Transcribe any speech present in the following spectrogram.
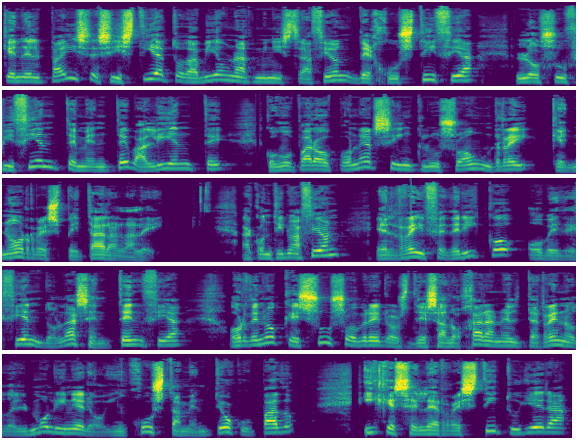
que en el país existía todavía una administración de justicia lo suficientemente valiente como para oponerse incluso a un rey que no respetara la ley. A continuación, el rey Federico, obedeciendo la sentencia, ordenó que sus obreros desalojaran el terreno del molinero injustamente ocupado y que se le restituyera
